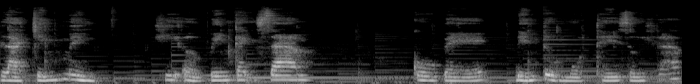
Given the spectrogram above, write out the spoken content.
là chính mình khi ở bên cạnh Sam. Cô bé đến từ một thế giới khác.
